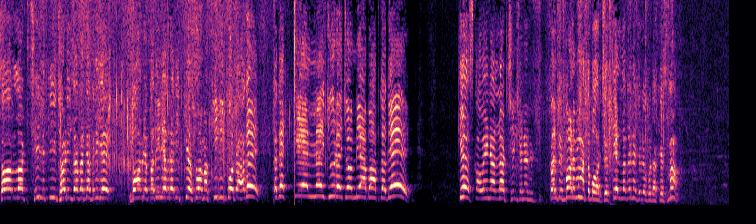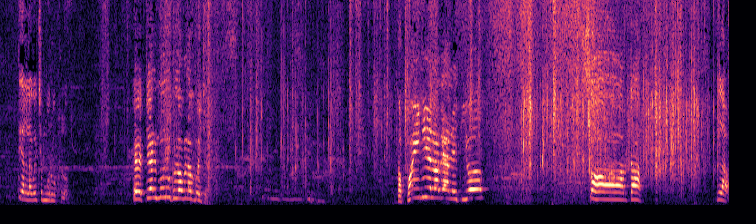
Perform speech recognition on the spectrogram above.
सब लट छिलकी छोड़ी सके देखलिए बाप रे कदी ले रही केसो में किली पोट आ गए अगे तेल नहीं जुरे जो माय बाप का गे। केस का ओइना लट छिल के कल के बड़ मात बर छे तेल लगेने छले गोटा केस में। तेल लगबै छै मुरुख लोग। ए तेल मुरुख लोग लगबै छै। तो पाइने लगा लेतियो। सबटा लाओ।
